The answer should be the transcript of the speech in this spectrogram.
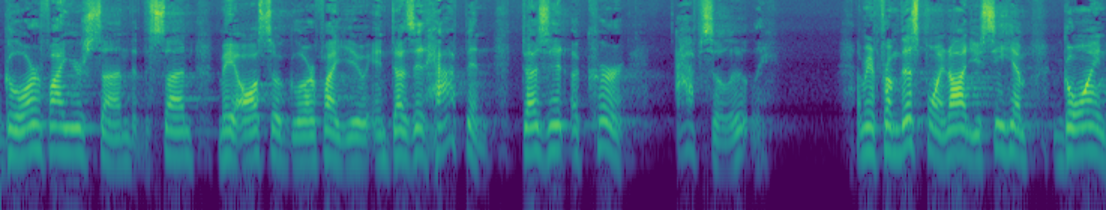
glorify your Son, that the Son may also glorify you. And does it happen? Does it occur? Absolutely. I mean, from this point on, you see him going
